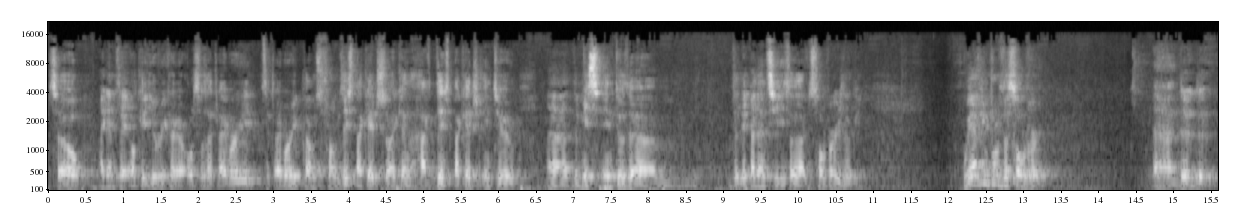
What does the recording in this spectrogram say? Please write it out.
So I can say, okay, you require also that library. That library comes from this package, so I can have this package into uh, the into the um, the dependency, so that solver is okay. We have improved the solver. Uh, the, the,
